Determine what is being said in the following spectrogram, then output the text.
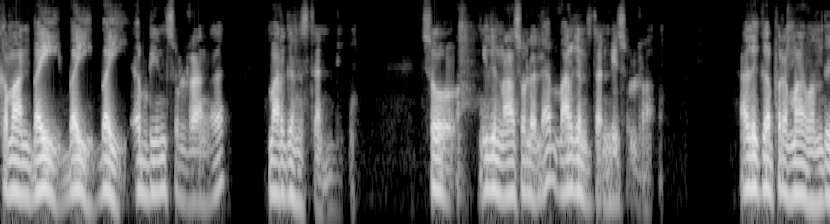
கமான் பை பை பை அப்படின்னு சொல்கிறாங்க மார்கன் ஸ்டான்லி ஸோ இது நான் சொல்லலை மார்கன் ஸ்டான்லி சொல்கிறான் அதுக்கப்புறமா வந்து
